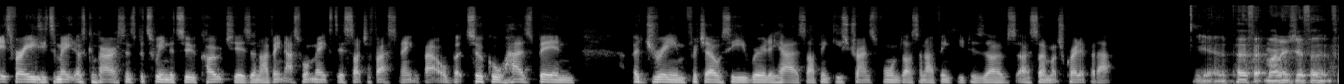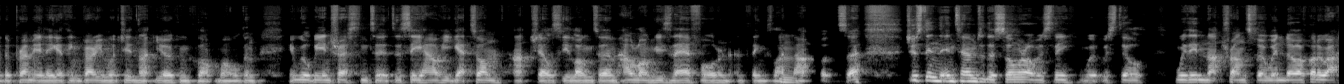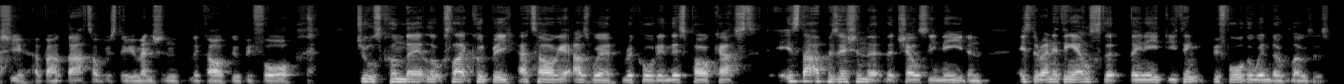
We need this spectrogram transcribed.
it's very easy to make those comparisons between the two coaches. And I think that's what makes this such a fascinating battle. But Tuchel has been a dream for Chelsea. He really has. I think he's transformed us, and I think he deserves uh, so much credit for that. Yeah, the perfect manager for, for the Premier League. I think very much in that Jurgen Klopp mould, and it will be interesting to, to see how he gets on at Chelsea long term, how long he's there for, and, and things like mm. that. But uh, just in in terms of the summer, obviously we're, we're, still within that transfer window. I've got to ask you about that. Obviously, we mentioned Lukaku before. Jules Koundé, it looks like, could be a target as we're recording this podcast is that a position that, that Chelsea need? And is there anything else that they need, do you think, before the window closes?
